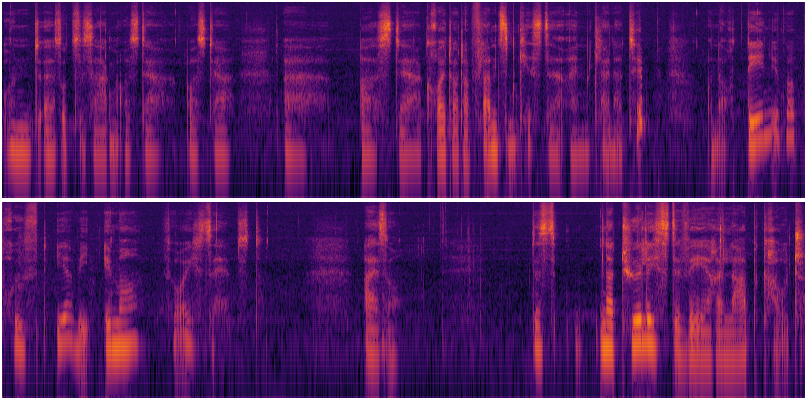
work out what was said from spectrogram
Und äh, sozusagen aus der, aus der, äh, aus der Kräuter- oder Pflanzenkiste ein kleiner Tipp. Und auch den überprüft ihr wie immer für euch selbst. Also, das Natürlichste wäre Labkraut.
